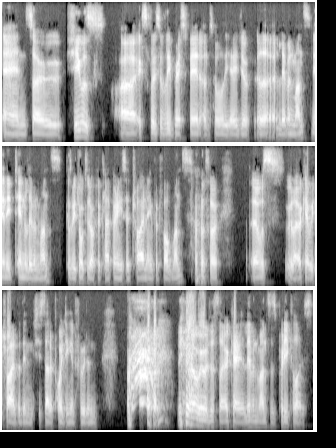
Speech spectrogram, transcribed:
And so she was uh, exclusively breastfed until the age of uh, 11 months, nearly 10, 11 months, because we talked to Dr. Klaper and he said, try a name for 12 months. so it was, we were like, okay, we tried, but then she started pointing at food and, you know, we were just like, okay, 11 months is pretty close.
